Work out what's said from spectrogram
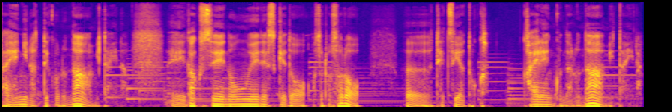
大変になってくるな、みたいな。えー、学生の運営ですけど、そろそろ、徹夜とか帰れんくなるな、みたいな。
